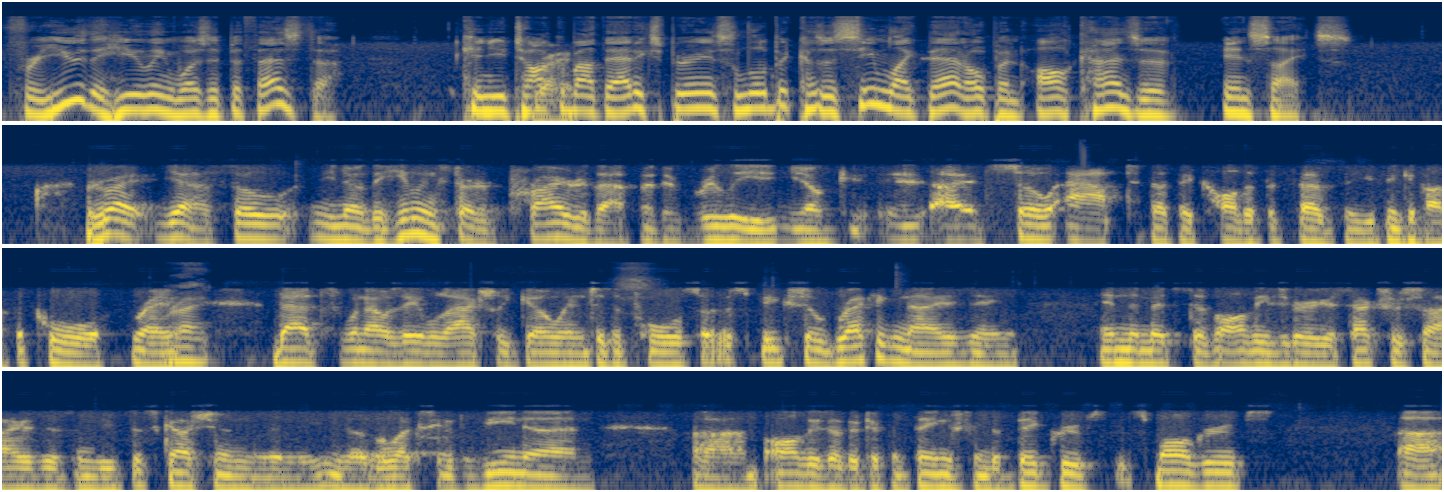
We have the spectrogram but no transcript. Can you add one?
for you, the healing was at Bethesda. Can you talk Right. about that experience a little bit? Because it seemed like that opened all kinds of insights. Right. Yeah. So you know, the healing started prior to that, but it really, you know, it, it's so apt that they called it Bethesda. You think about the pool, right? Right. That's when I was able to actually go into the pool, so to speak. So recognizing in the midst of all these various exercises and these discussions and you know the Lectio Divina and um, all these other different things from the big groups to the small groups. Uh,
